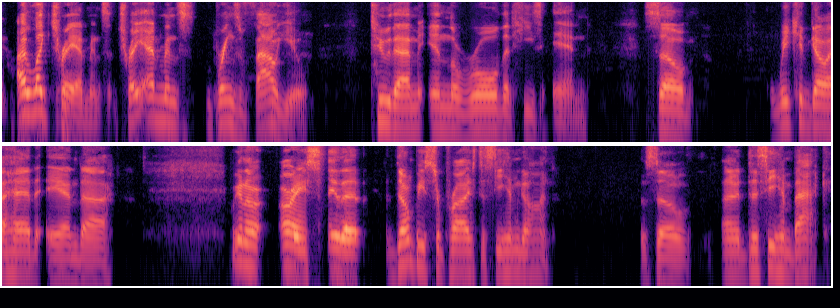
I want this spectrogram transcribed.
I like Trey Edmunds. Trey Edmunds brings value to them in the role that he's in. So we could go ahead and uh we're gonna already say that don't be surprised to see him gone. So uh, to see him back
